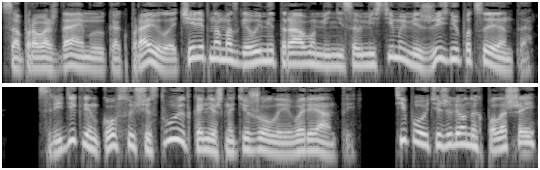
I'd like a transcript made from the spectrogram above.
сопровождаемую, как правило, черепно-мозговыми травмами, несовместимыми с жизнью пациента. Среди клинков существуют, конечно, тяжелые варианты, типа утяжеленных палашей,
